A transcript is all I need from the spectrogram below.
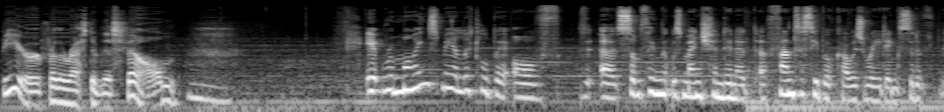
fear for the rest of this film. It reminds me a little bit of uh, something that was mentioned in a, a fantasy book I was reading, sort of,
